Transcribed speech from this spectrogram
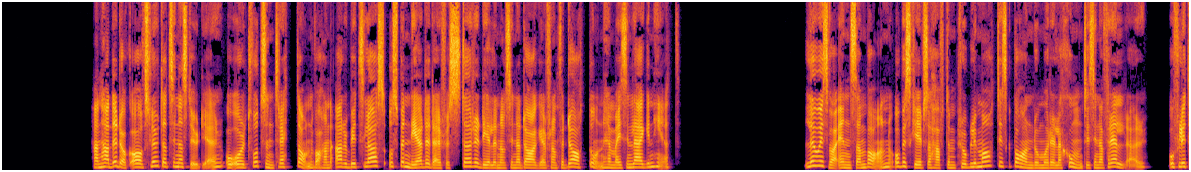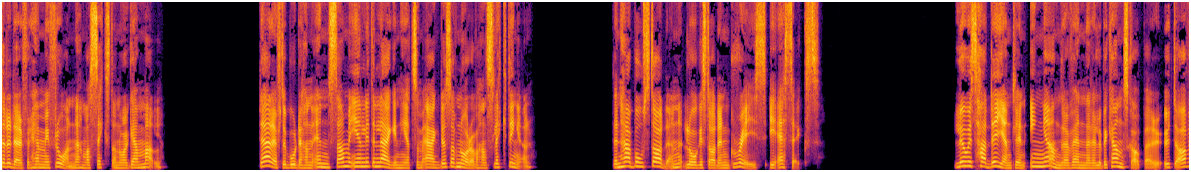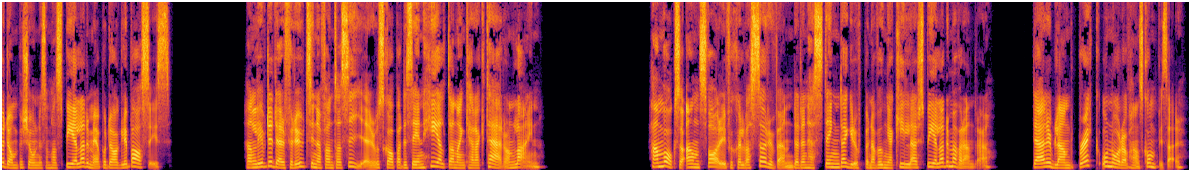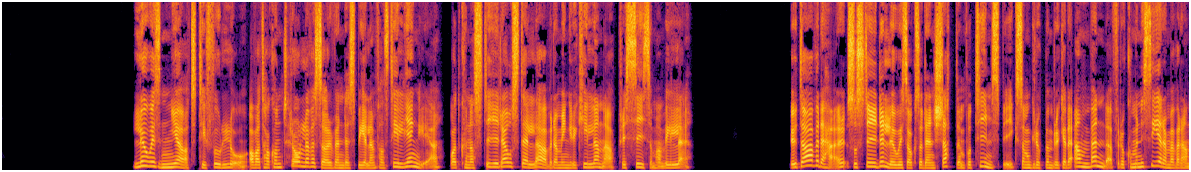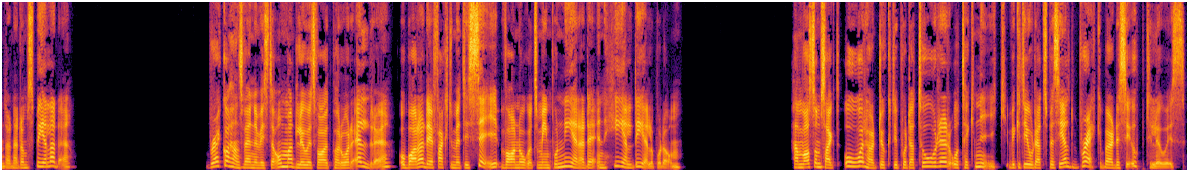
Han hade dock avslutat sina studier och år 2013 var han arbetslös och spenderade därför större delen av sina dagar framför datorn hemma i sin lägenhet. Lewis var ensam barn och beskrevs ha haft en problematisk barndom och relation till sina föräldrar och flyttade därför hemifrån när han var 16 år gammal. Därefter bodde han ensam i en liten lägenhet som ägdes av några av hans släktingar. Den här bostaden låg i staden Grace i Essex. Lewis hade egentligen inga andra vänner eller bekantskaper utöver de personer som han spelade med på daglig basis han levde därför ut sina fantasier och skapade sig en helt annan karaktär online. Han var också ansvarig för själva servern där den här stängda gruppen av unga killar spelade med varandra. Däribland Breck och några av hans kompisar. Lewis njöt till fullo av att ha kontroll över servern där spelen fanns tillgängliga och att kunna styra och ställa över de yngre killarna precis som han ville. Utöver det här så styrde Lewis också den chatten på Teamspeak som gruppen brukade använda för att kommunicera med varandra när de spelade. Breck och hans vänner visste om att Lewis var ett par år äldre och bara det faktumet i sig var något som imponerade en hel del på dem. Han var som sagt oerhört duktig på datorer och teknik, vilket gjorde att speciellt Breck började se upp till Lewis.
